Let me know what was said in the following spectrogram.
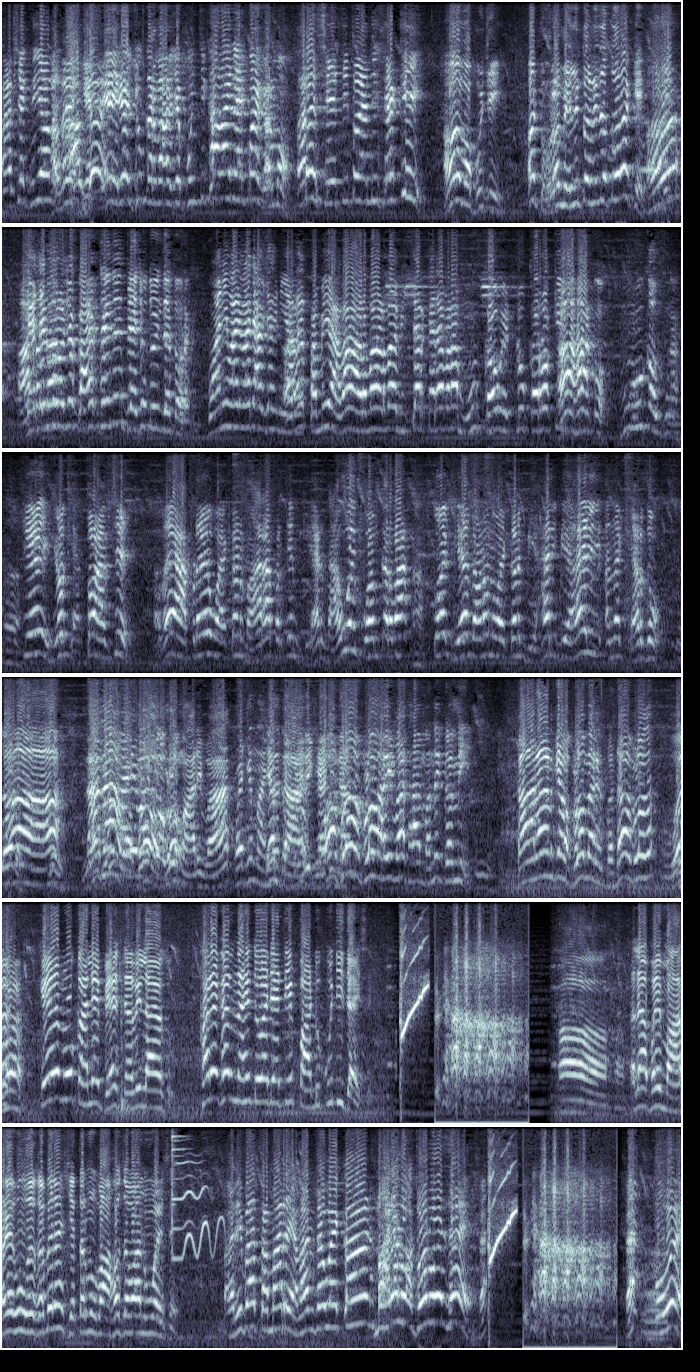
આવશે કે નહીં આવે? હવે એ રે શું કરવા આવશે? ફૂંચી ખાવાય ને કોઈ ઘરમાં. અરે શેતી તો એની શેકી હા બાપુજી. આ ઢોરો મેલી તો નહીં જતો રે કે? હા? આ તમારો જો ગાયબ થઈને બેજો દોઈ જતો રે. કોની મારી વાત આવશે કે નહીં અરે આવે? તમે આવા હળવા હળવા વિચાર કર્યા વાળા હું કહું એટલું કરો કે હા હા કો હું શું કહું છું? કે યો ઘેર તો આવશે. હવે આપણે વાયકણ વારા પર જેમ ઘેર જાવું હોય કોમ કરવા તો બે જણાનો વાયકણ બિહારી બિહારી અને ઘેર દો ના ના મારી વાત મારી વાત એમ ના. હા મને ગમી. કારણ કે અભળો મારે બધા અભળો કે હું. કાલે ભેંસ નવી લાવ્યો છું? ખરેખર નહીં દોવા જતી પાડું કૂદી જાય છે. હા હા અલ્યા ભાઈ મારે શું હોય ખબર ખેતરમાં વાહો જવાનું હોય છે. અરે બા તમારે રહેવાનું છે હોય કણ મારે રોધવાનું હોય છે. ઓવે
